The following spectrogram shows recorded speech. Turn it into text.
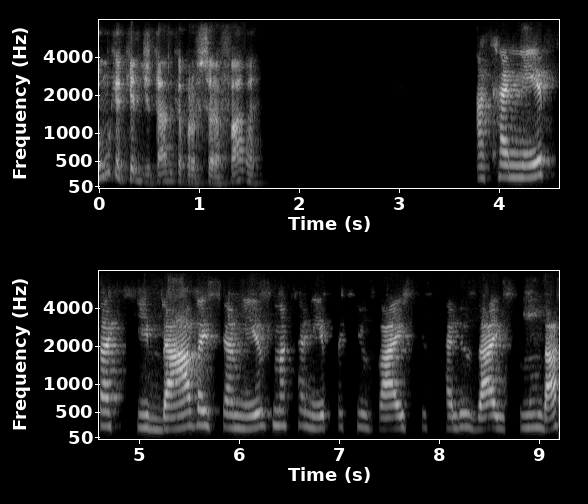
Como que é aquele ditado que a professora fala? A caneta que dá vai ser a mesma caneta que vai fiscalizar. Isso não dá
